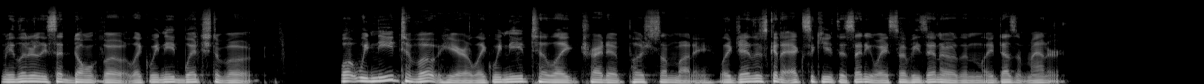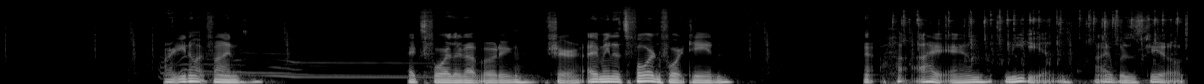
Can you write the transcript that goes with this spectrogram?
We literally said don't vote. Like we need Witch to vote. Well, we need to vote here. Like we need to like try to push somebody. Like Jailer's gonna execute this anyway, so if he's in Inno, then like, it doesn't matter. Alright, you know what? Fine. X4, they're not voting. Sure. I mean, it's 4 and 14. I am medium. I was jailed.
